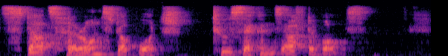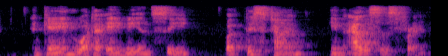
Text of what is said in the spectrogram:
starts her own stopwatch two seconds after Bob's. Again, what are A, B, and C, but this time in Alice's frame.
